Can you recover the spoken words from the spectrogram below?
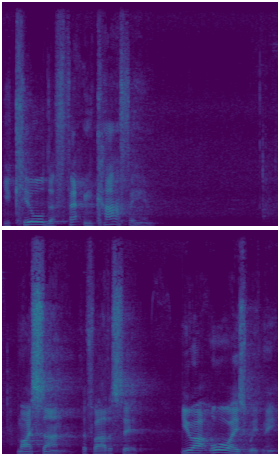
you killed the fattened calf for him. My son, the father said, You are always with me,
